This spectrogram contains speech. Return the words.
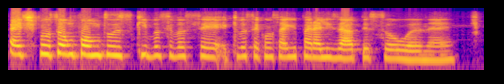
É tipo, são pontos que você, você, que você consegue paralisar a pessoa, né? Tipo,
